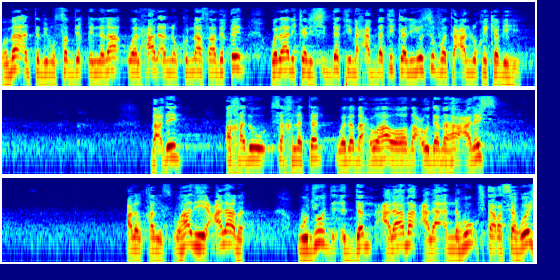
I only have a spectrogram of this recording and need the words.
وما أنت بمصدق لنا والحال أنه كنا صادقين وذلك لشدة محبتك ليوسف وتعلقك به. بعدين أخذوا سخلة وذبحوها ووضعوا دمها على على القميص. وهذه علامة. وجود الدم علامة على أنه افترسه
